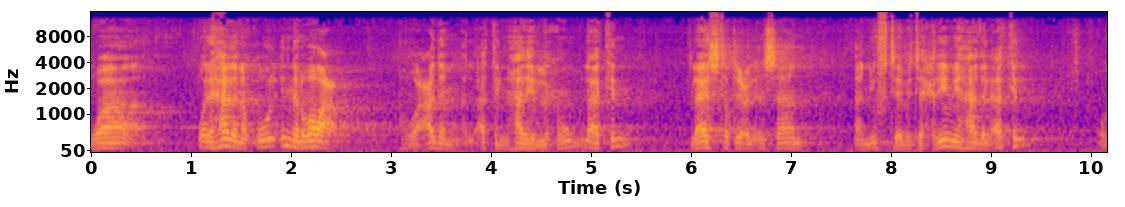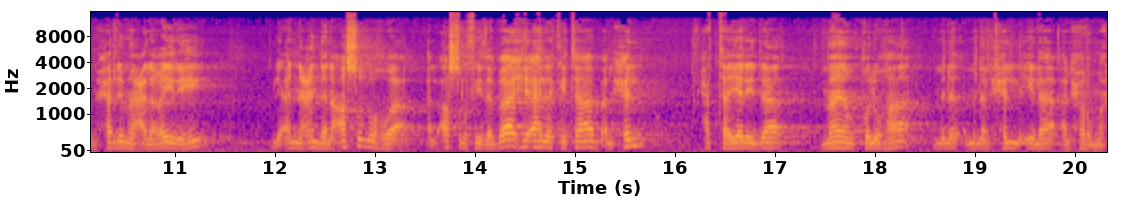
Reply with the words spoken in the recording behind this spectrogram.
و ولهذا نقول إن الورع هو عدم الأكل من هذه اللحوم لكن لا يستطيع الإنسان أن يفتي بتحريم هذا الأكل ونحرمها على غيره لأن عندنا أصل وهو الأصل في ذبائح أهل الكتاب الحل حتى يرد ما ينقلها من من الحل إلى الحرمة.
